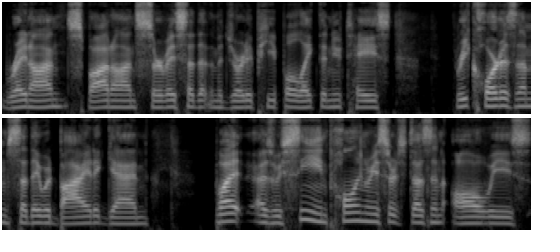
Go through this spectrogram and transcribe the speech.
right on, spot on. survey said that the majority of people like the new taste. Three quarters of them said they would buy it again. But as we've seen, polling research doesn't always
